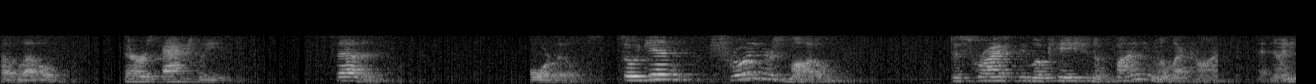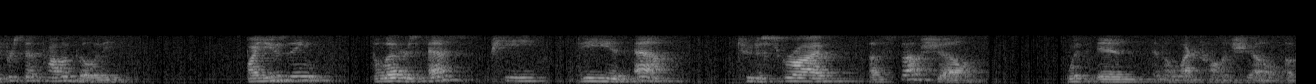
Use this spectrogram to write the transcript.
sublevel, there's actually seven orbitals. So again, Schrodinger's model describes the location of finding an electron at 90% probability by using the letters S, P, D, and F to describe a subshell within an electron shell of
